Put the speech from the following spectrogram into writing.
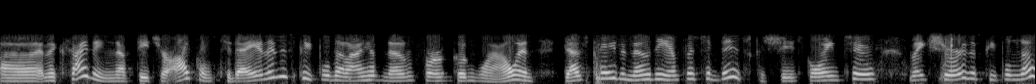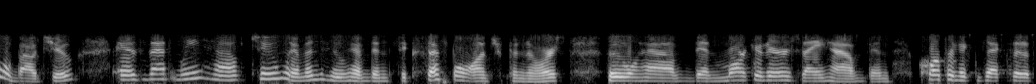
uh, an exciting enough feature, I think, today, and it is people that I have known for a good while, and does pay to know the Empress of Biz because she's going to make sure that people know about you. Is that we have two women who have been successful entrepreneurs, who have been marketers, they have been corporate executives,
